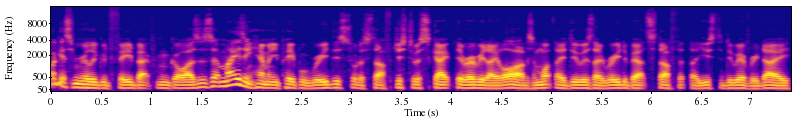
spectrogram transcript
I get some really good feedback from guys. It's amazing how many people read this sort of stuff just to escape their everyday lives, and what they do is they read about stuff that they used to do every day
